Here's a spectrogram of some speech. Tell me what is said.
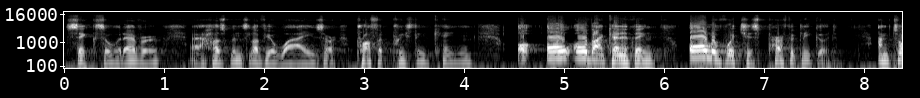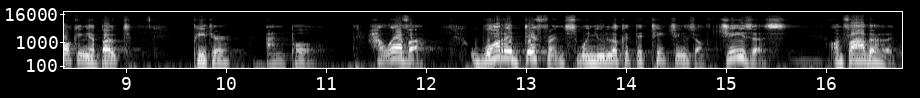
6 or whatever, uh, husbands love your wives, or prophet, priest, and king, all, all, all that kind of thing, all of which is perfectly good. I'm talking about Peter and Paul. However, what a difference when you look at the teachings of Jesus on fatherhood.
